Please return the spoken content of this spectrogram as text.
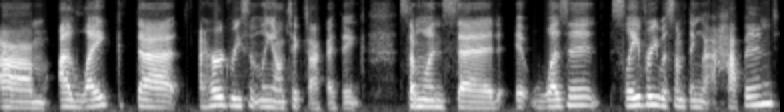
um, I like that. I heard recently on TikTok, I think someone said it wasn't slavery was something that happened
